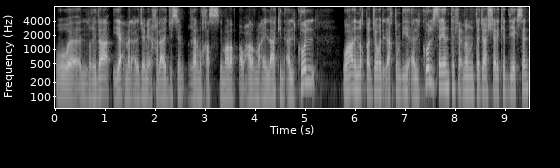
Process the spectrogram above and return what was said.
والغذاء يعمل على جميع خلايا الجسم غير مخصص لمرض أو عرض معين لكن الكل وهذه النقطة الجوهرية اللي أختم بها الكل سينتفع من منتجات شركة ديكسن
